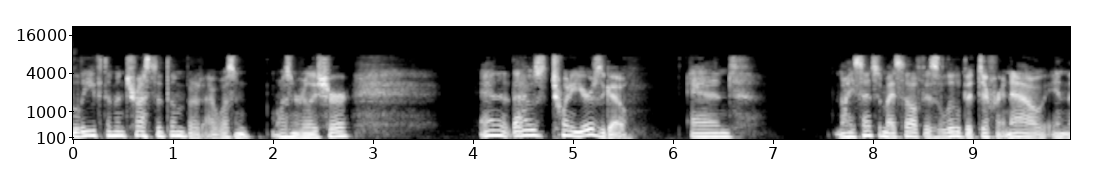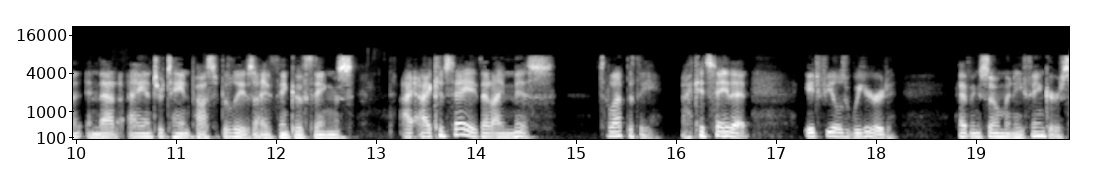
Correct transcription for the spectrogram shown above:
believed them and trusted them but i wasn't wasn't really sure and that was 20 years ago and my sense of myself is a little bit different now in the, in that i entertain possibilities i think of things I, I could say that i miss telepathy i could say that it feels weird having so many fingers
